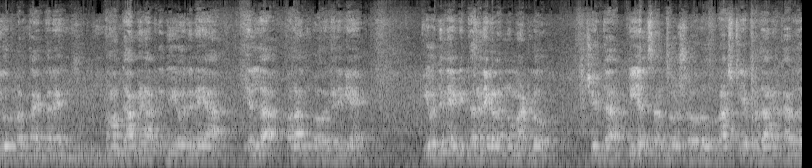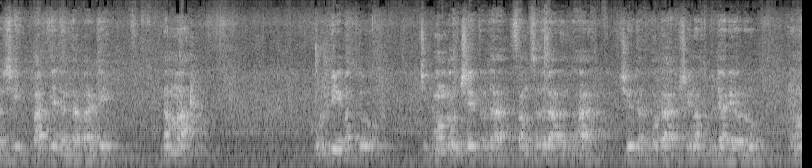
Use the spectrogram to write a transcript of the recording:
ಇವರು ಬರ್ತಾ ಇದ್ದಾರೆ. ನಮ್ಮ ಗ್ರಾಮೀಣಾಭಿವೃದ್ಧಿ ಯೋಜನೆಯ ಎಲ್ಲ ಫಲಾನುಭವಿಗಳಿಗೆ ಯೋಜನೆಯ ವಿತರಣೆಗಳನ್ನು ಮಾಡಲು ಶ್ರೀಯುತ ಬಿ ಎಲ್ ಸಂತೋಷ್ ಅವರು ರಾಷ್ಟ್ರೀಯ ಪ್ರಧಾನ ಕಾರ್ಯದರ್ಶಿ, ಭಾರತೀಯ ಜನತಾ ಪಾರ್ಟಿ, ನಮ್ಮ ಉಡುಪಿ ಮತ್ತು ಚಿಕ್ಕಮಗಳೂರು ಕ್ಷೇತ್ರದ ಸಂಸದರಾದಂತಹ ಶ್ರೀಯುತ ಕೋಟ ಶ್ರೀನಾಥ್ ಪೂಜಾರಿ ಅವರು, ನಮ್ಮ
